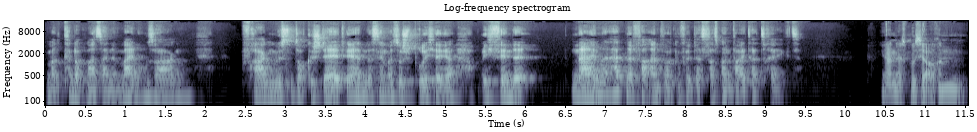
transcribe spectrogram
man kann doch mal seine Meinung sagen. Fragen müssen doch gestellt werden. Das sind immer so Sprüche, ja. Ich finde, nein, man hat eine Verantwortung für das, was man weiterträgt. Ja, und es muss ja auch ein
